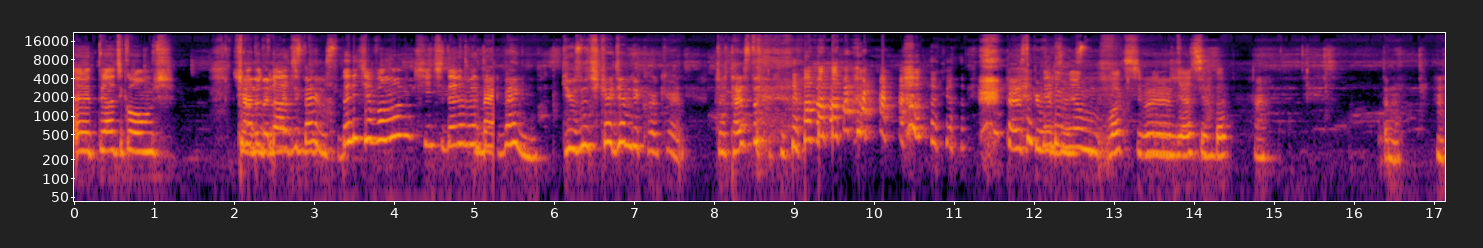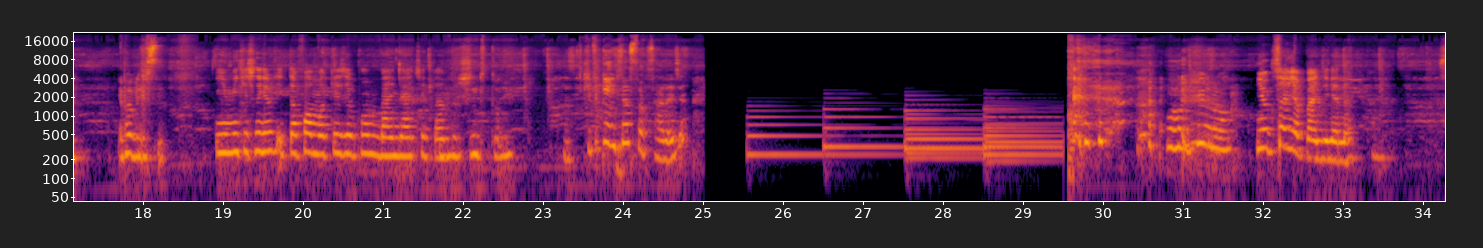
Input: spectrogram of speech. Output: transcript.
Evet birazcık olmuş. Kendi denemek ister misin? Ben hiç yapamam ki. Hiç denemedim. Ben, ben gözünü çıkaracağım diye korkuyorum. Dur ters ters kıvıracağım. ya Max şimdi Evet. gerçekten. Tamam. Hı. Yapabilirsin. 22 yaşına gelmiş ilk defa makyaj yapamam ben gerçekten. Dur şunu tutalım. Kirpiklerin içine sok sadece. Korkuyorum. Yok sen yap bence gene.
